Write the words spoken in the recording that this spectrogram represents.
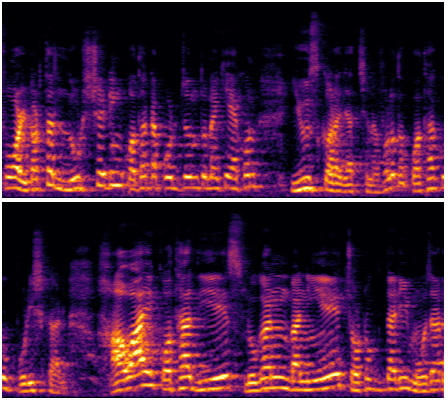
ফল্ট অর্থাৎ লোডশেডিং কথাটা পর্যন্ত নাকি এখন ইউজ করা যাচ্ছে না। ফলত কথা খুব পরিষ্কার। হাওয়ায় কথা দিয়ে স্লোগান বানিয়ে, চটকদারি, মজার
